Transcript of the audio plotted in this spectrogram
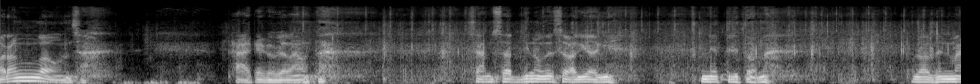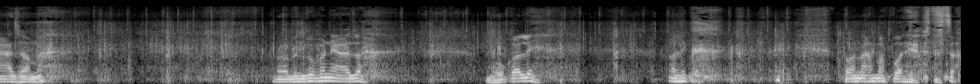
हरङ्ग हुन्छ। थाकेको बेलामा त सांसद दिनुहुँदैछ अघि अघि नेतृत्वमा रबिन माझमा रबिनको पनि आज भोकले अलिक तनावमा परे जस्तो छ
